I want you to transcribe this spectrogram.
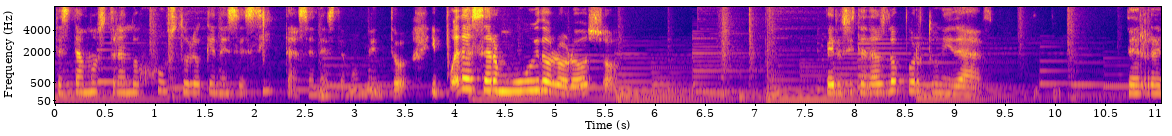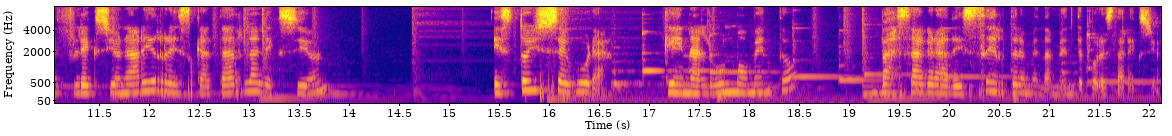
Te está mostrando justo lo que necesitas en este momento y puede ser muy doloroso. Pero si te das la oportunidad de reflexionar y rescatar la lección, estoy segura que en algún momento vas a agradecer tremendamente por esta lección.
